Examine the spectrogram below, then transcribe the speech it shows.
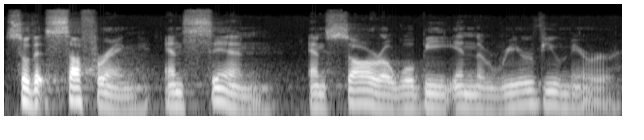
so that suffering and sin and sorrow will be in the rearview mirror.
